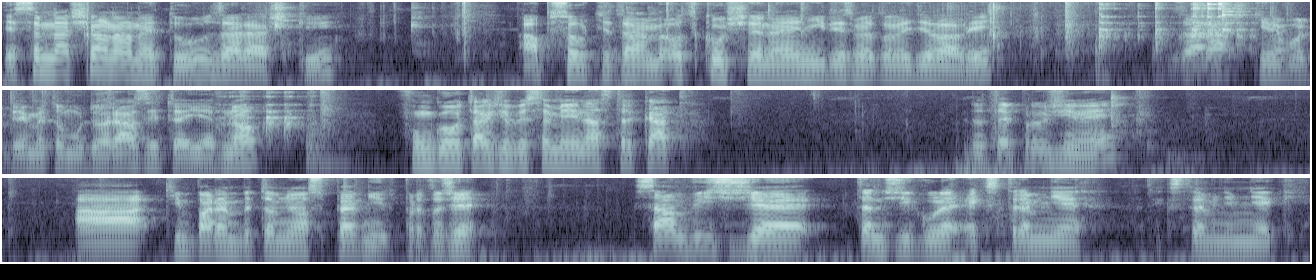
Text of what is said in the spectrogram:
Já jsem našel na netu zarážky. Absolutně to máme odzkoušené, nikdy jsme to nedělali. Zarážky nebo dejme tomu dorazy, to je jedno. fungují tak, že by se měly nastrkat do té pružiny a tím pádem by to mělo spevnit, protože sám víš, že ten žigul je extrémně, extrémně měkký.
